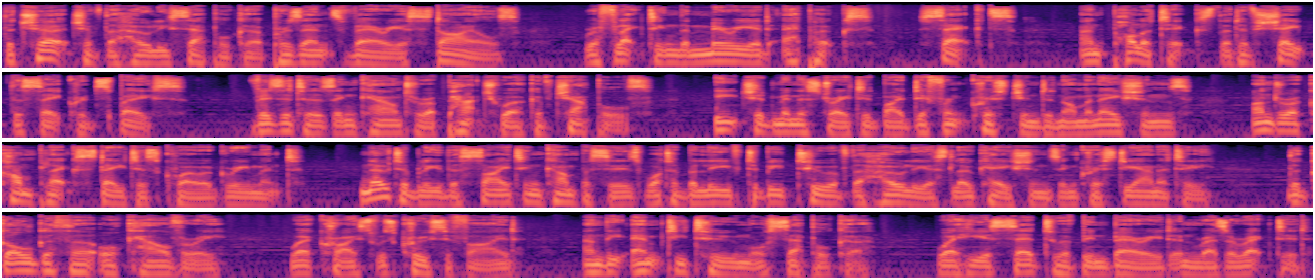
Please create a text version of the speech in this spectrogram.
the Church of the Holy Sepulchre presents various styles, reflecting the myriad epochs, sects, and politics that have shaped the sacred space. Visitors encounter a patchwork of chapels, each administrated by different Christian denominations under a complex status quo agreement. Notably, the site encompasses what are believed to be two of the holiest locations in Christianity the Golgotha or Calvary, where Christ was crucified, and the empty tomb or sepulchre, where he is said to have been buried and resurrected.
